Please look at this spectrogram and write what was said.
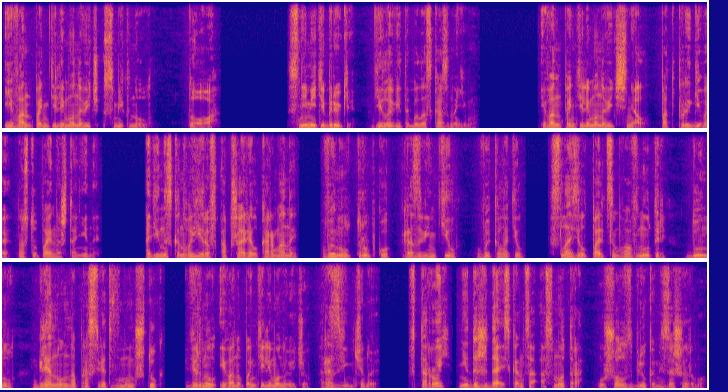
Иван Пантелеймонович смекнул. То. «Снимите брюки», — деловито было сказано ему. Иван Пантелеймонович снял, подпрыгивая, наступая на штанины. Один из конвоиров обшарил карманы, вынул трубку, развинтил, выколотил, слазил пальцем вовнутрь, дунул, глянул на просвет в мундштук, вернул Ивану Пантелеймоновичу развинченную. Второй, не дожидаясь конца осмотра, ушел с брюками за ширму.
